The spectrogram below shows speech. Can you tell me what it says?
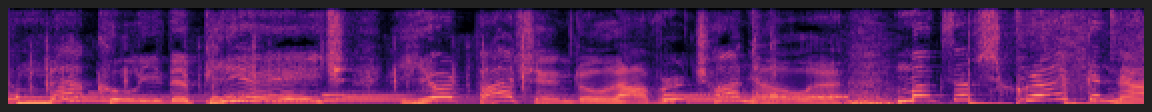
Macaulay the PH, your passion the lover channel. Mag-subscribe ka na!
